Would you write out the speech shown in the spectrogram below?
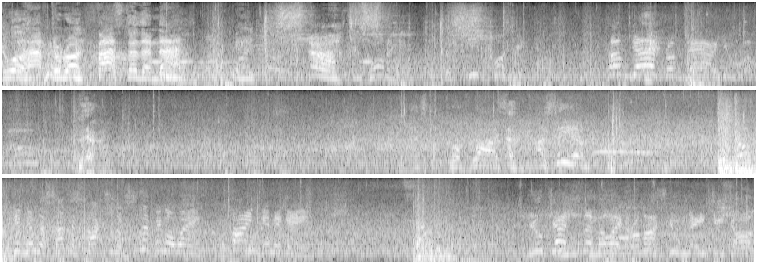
You will have to run faster than that! Just keep pushing. Come down from there, you baboon! As the crow flies, I see him! Don't give him the satisfaction of slipping away! Find him again! You can't slip away from us, you mangy dog!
